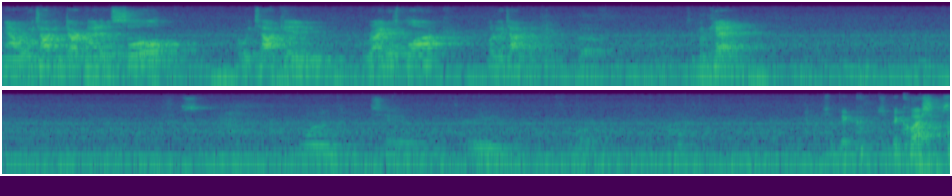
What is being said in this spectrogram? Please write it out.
Now, are we talking dark night of the soul? Are we talking writer's block? What are we talking about? Both. Okay. One, two, three, four, five. These are big, questions.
